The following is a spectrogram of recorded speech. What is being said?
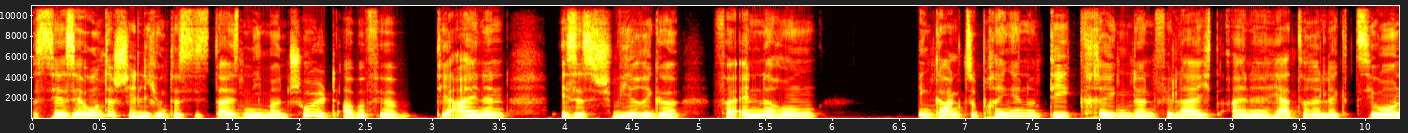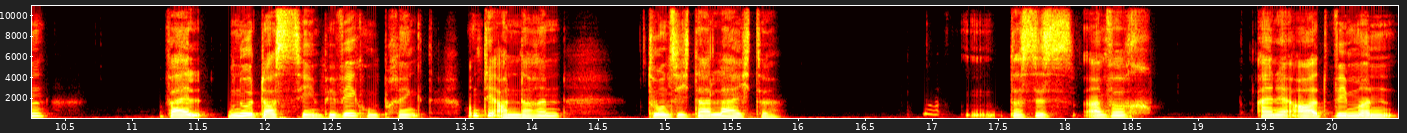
sehr, sehr unterschiedlich und das ist, da ist niemand schuld. Aber für die einen ist es schwieriger, Veränderung in Gang zu bringen und die kriegen dann vielleicht eine härtere Lektion, weil nur das sie in Bewegung bringt und die anderen tun sich da leichter. Das ist einfach eine Art, wie man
